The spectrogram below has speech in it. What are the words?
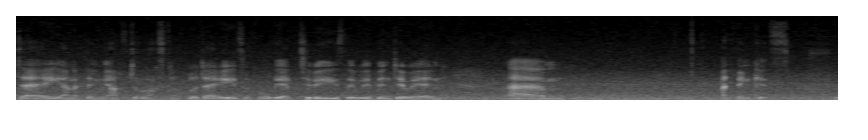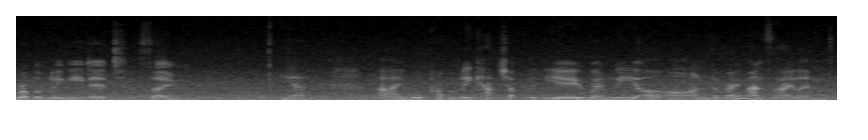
day and I think after the last couple of days of all the activities that we've been doing um, I think it's probably needed. So yeah I will probably catch up with you when we are on the romance island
